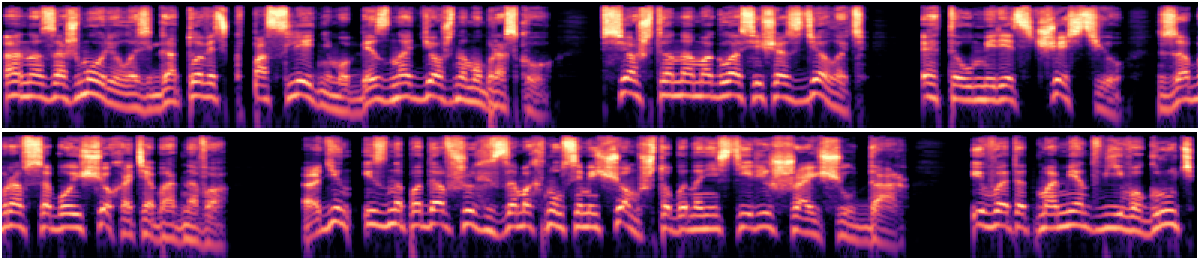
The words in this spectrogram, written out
Она зажмурилась, готовясь к последнему, безнадежному броску. Все, что она могла сейчас сделать, это умереть с честью, забрав с собой еще хотя бы одного. Один из нападавших замахнулся мечом, чтобы нанести решающий удар. И в этот момент в его грудь,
